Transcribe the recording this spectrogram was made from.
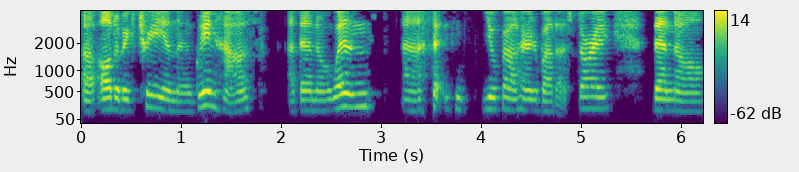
uh, all the big tree in the greenhouse and then no winds uh, you probably heard about that story then uh,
